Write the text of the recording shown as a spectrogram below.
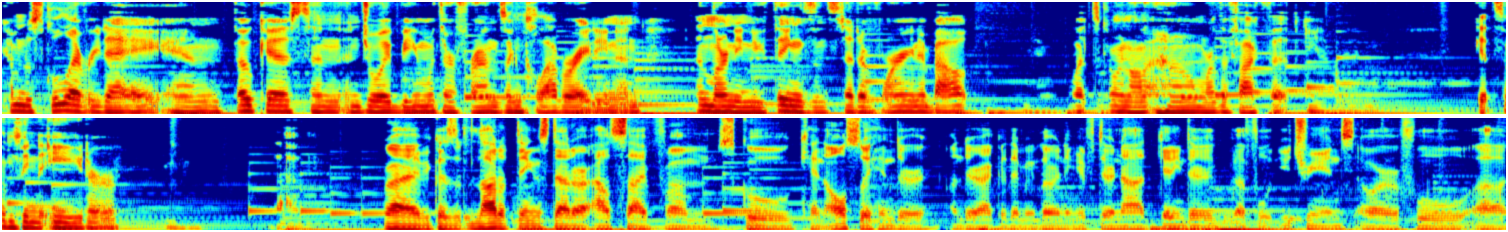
come to school every day and focus and enjoy being with their friends and collaborating and, and learning new things instead of worrying about you know, what's going on at home or the fact that you know get something to eat or Right, because a lot of things that are outside from school can also hinder on their academic learning if they're not getting their uh, full nutrients or full uh,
